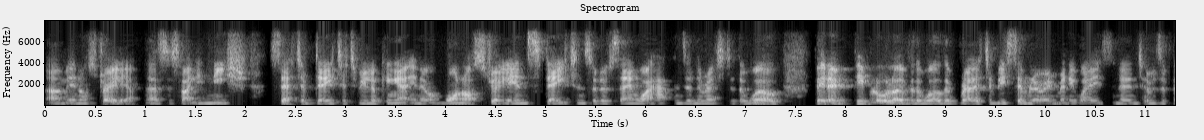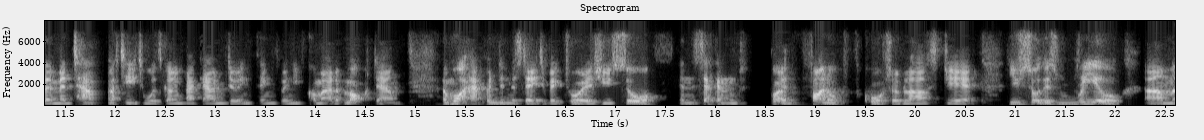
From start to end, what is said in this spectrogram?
um, in Australia. That's a slightly niche set of data to be looking at, you know, one Australian state and sort of saying what happens in the rest of the world. But, you know, people all over the world are relatively similar in many ways, you know, in terms of their mentality towards going back out and doing things when you've come out of lockdown. And what happened in the state of Victoria is you saw in the second final quarter of last year, you saw this real um,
